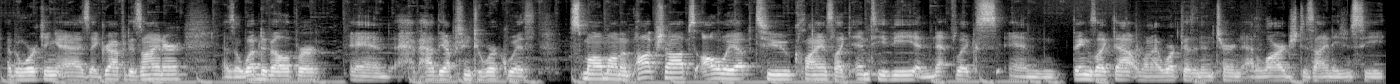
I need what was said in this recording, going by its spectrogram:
I've been working as a graphic designer, as a web developer, and have had the opportunity to work with small mom and pop shops all the way up to clients like MTV and Netflix and things like that when I worked as an intern at a large design agency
